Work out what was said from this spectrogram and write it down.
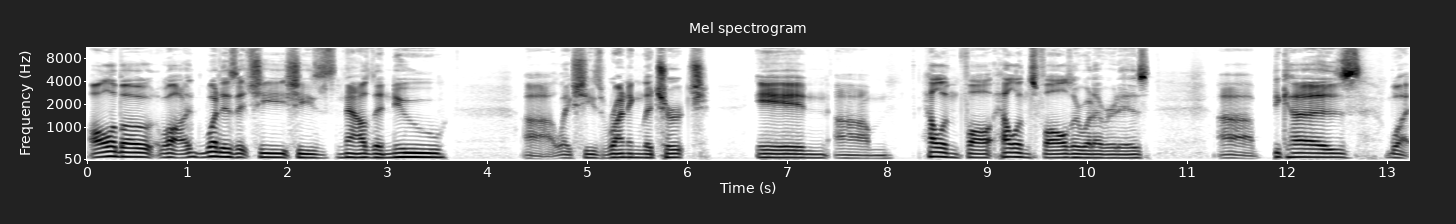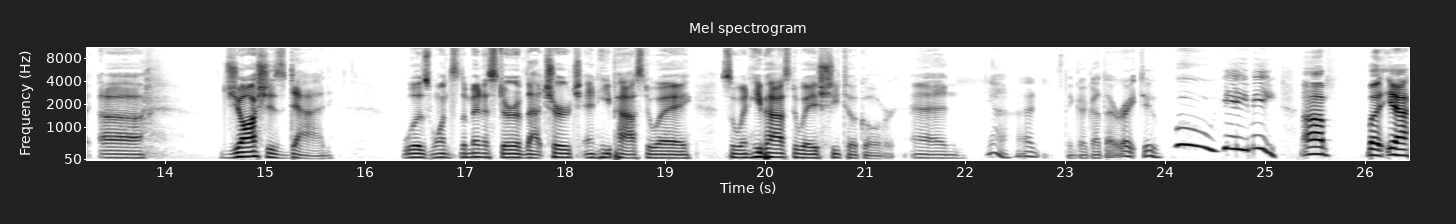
all about well, what is it? She she's now the new uh, like she's running the church in um, Helen Fall, Helen's Falls or whatever it is, uh, because what uh, Josh's dad was once the minister of that church and he passed away. So when he passed away, she took over, and yeah, I think I got that right too. Woo, yay me! Um, but yeah.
